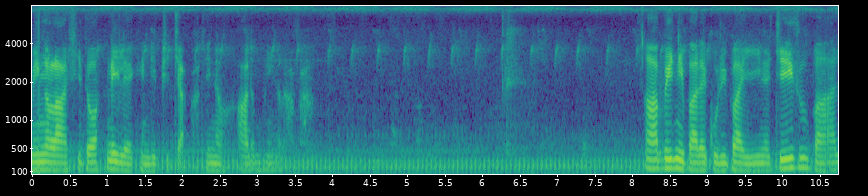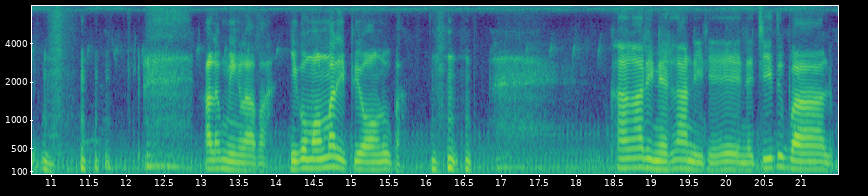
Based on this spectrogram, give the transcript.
မင်္ဂလာရှိသောနေ့လည်ခင်းဒီဖြစ်ကြပါစေနော်အားလုံးမင်္ဂလာပါအားပေးနေပါတယ်ကိုရီပါကြီးနဲ့ကျေးဇူးပါလို့အားလုံးမင်္ဂလာပါညီကောင်မောင်မတွေပြောအောင်လို့ပါခါးကားတွေနဲ့လှနေတယ်နဲ့ကျေးဇူးပါလို့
